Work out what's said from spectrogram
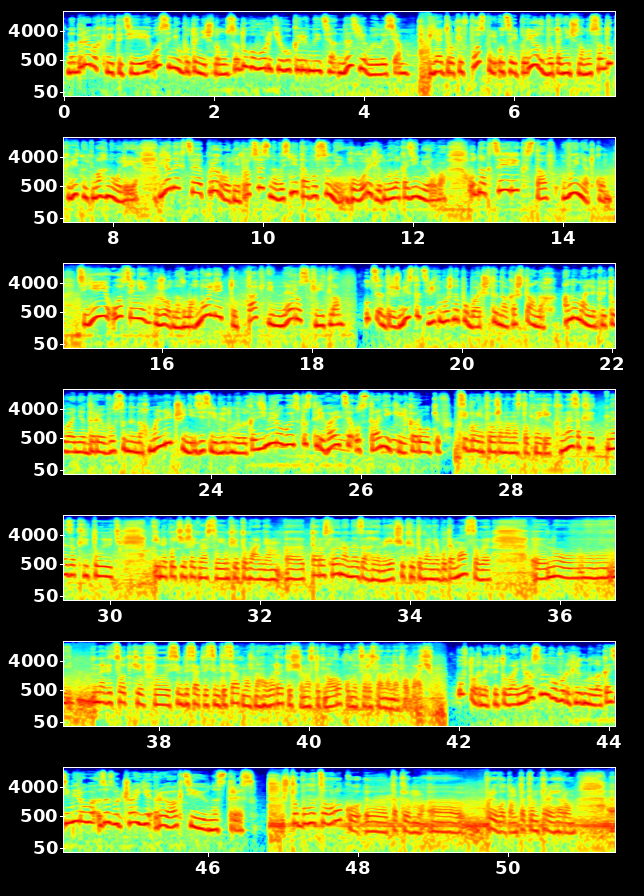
На деревах квіти цієї осені в ботанічному саду, говорить його керівниця, не з'явилися. П'ять років поспіль у цей період в ботанічному саду квітнуть магнолії. Для них це природній процес навесні та восени, говорить Людмила Казімірова. Однак цей рік став винятком. Цієї осені жодна з магнолій тут так і не розквітла. У центрі ж міста цвіт можна побачити на каштанах. Аномальне квітування дерев восени на Хмельниччині, зі слів Людмили Казімірової, спостерігається останні кілька років. Ці бруньки вже на наступний рік не заквіт не заквітують і не потішать нас своїм квітуванням. Е, Та рослина не загине. Якщо квітування буде масове, е, ну на відсотків 70-80 можна говорити, що наступного року ми цю рослину не побачимо. Повторне квітування рослин, говорить Людмила Казімірова, зазвичай є реакцією на стрес. Що було цього року е, таким е, приводом, таким тригером?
